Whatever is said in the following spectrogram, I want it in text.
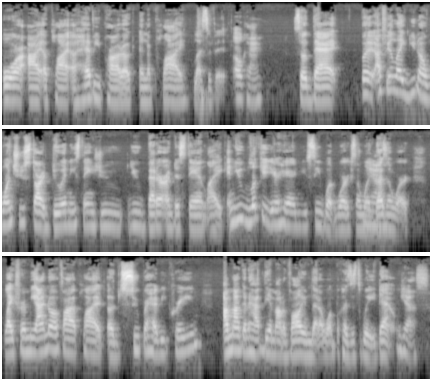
or I apply a heavy product and apply less of it. okay. So that but I feel like you know once you start doing these things you you better understand like and you look at your hair and you see what works and what Yeah. doesn't work. Like for me, I know if I apply a super heavy cream, I'm not going to have the amount of volume that I want because it's weighed down. Yes.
